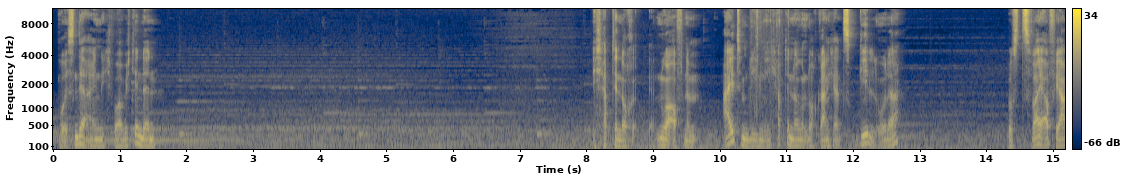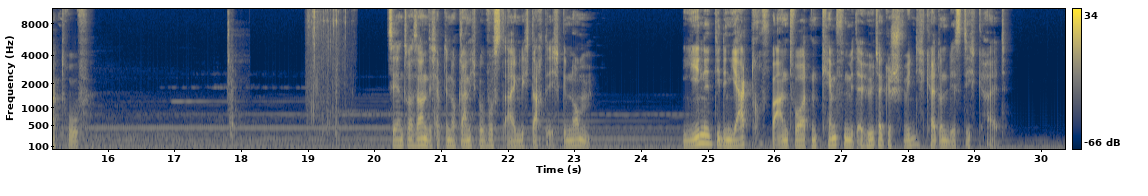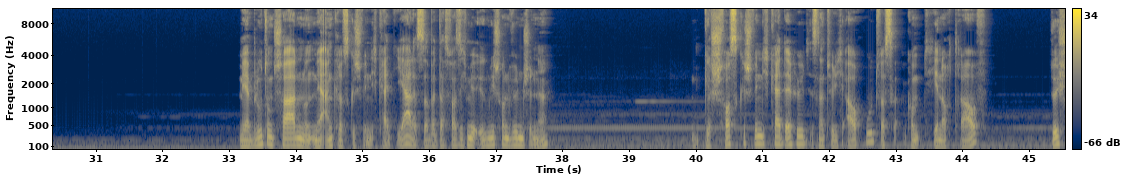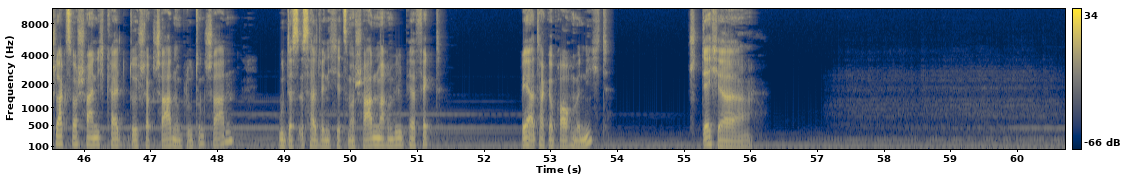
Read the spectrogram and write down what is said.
Wo ist denn der eigentlich? Wo habe ich den denn? Ich habe den doch nur auf einem Item liegen. Ich habe den doch gar nicht als Skill, oder? Plus zwei auf Jagdruf. Sehr interessant. Ich habe den noch gar nicht bewusst eigentlich, dachte ich, genommen. Jene, die den Jagdruf beantworten, kämpfen mit erhöhter Geschwindigkeit und Listigkeit. Mehr Blutungsschaden und mehr Angriffsgeschwindigkeit. Ja, das ist aber das, was ich mir irgendwie schon wünsche, ne? Geschossgeschwindigkeit erhöht, ist natürlich auch gut. Was kommt hier noch drauf? Durchschlagswahrscheinlichkeit, Durchschlagsschaden und Blutungsschaden. Gut, das ist halt, wenn ich jetzt mal Schaden machen will, perfekt. Wehrattacke brauchen wir nicht. Stecher.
